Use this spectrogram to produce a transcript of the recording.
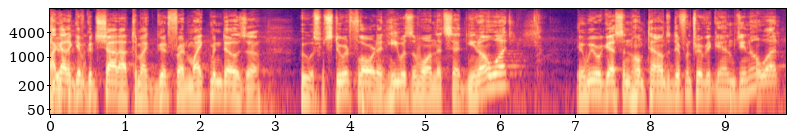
I got to give a good shout out to my good friend Mike Mendoza, who was from Stuart, Florida, and he was the one that said, you know what. You know, we were guessing hometowns of different trivia games. You know what?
